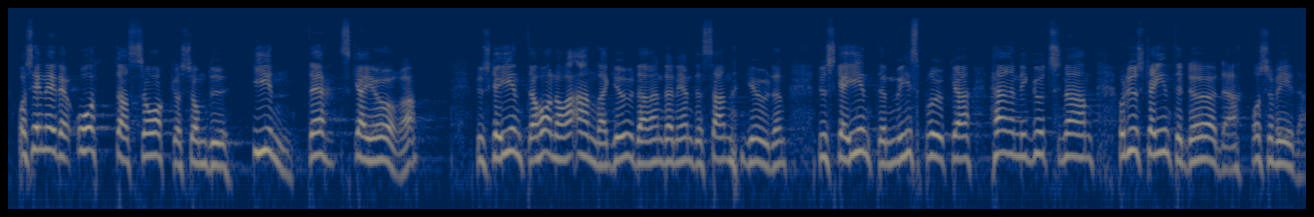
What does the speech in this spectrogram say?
Och sen är det åtta saker som du inte ska göra. Du ska inte ha några andra gudar än den enda sanna guden. Du ska inte missbruka Herren i Guds namn och du ska inte döda och så vidare.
